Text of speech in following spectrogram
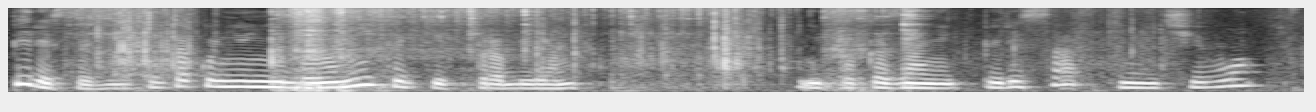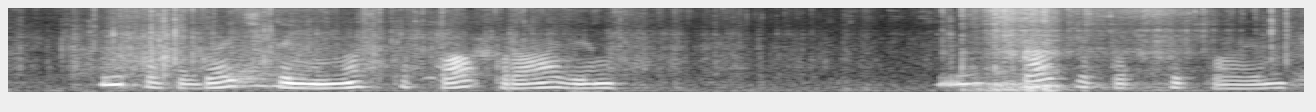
пересадить. Но так у нее не было никаких проблем. Ни показаний к пересадке, ничего. И попугайчика немножко поправим. И также подсыпаем.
